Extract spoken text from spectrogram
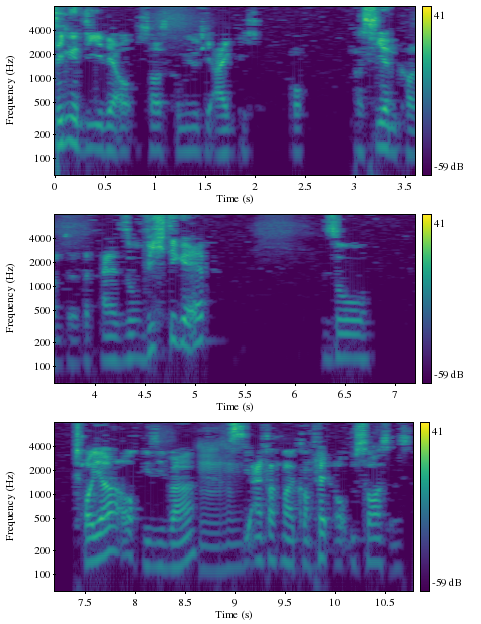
Dinge, die der Open Source Community eigentlich auch passieren konnte. Dass eine so wichtige App, so teuer auch wie sie war, mhm. dass sie einfach mal komplett Open Source ist.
